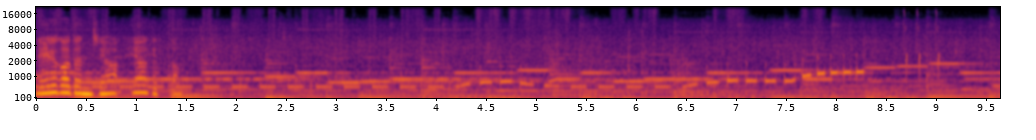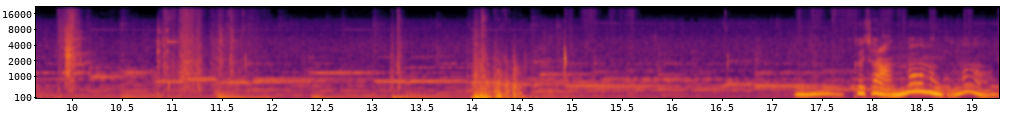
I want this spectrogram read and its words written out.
내일 가든지 하- 해야겠다. 잘 안 나오는구나.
